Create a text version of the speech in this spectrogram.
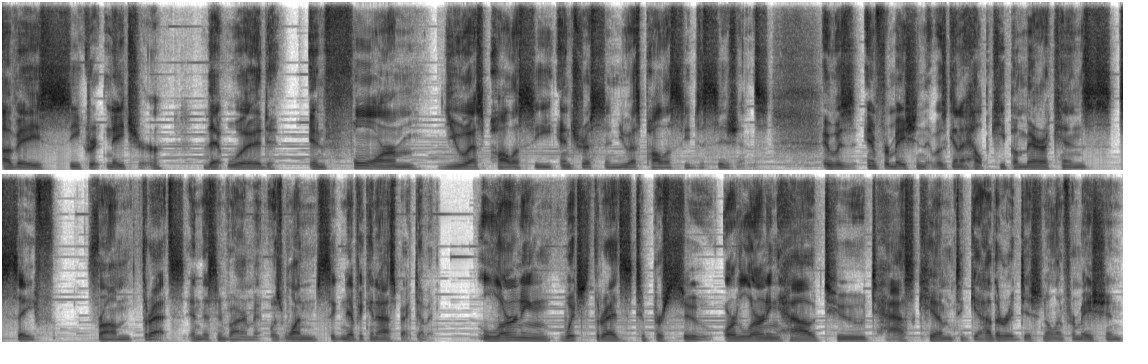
of a secret nature that would inform U.S. policy interests and U.S. policy decisions. It was information that was going to help keep Americans safe from threats in this environment was one significant aspect of it. Learning which threads to pursue or learning how to task him to gather additional information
